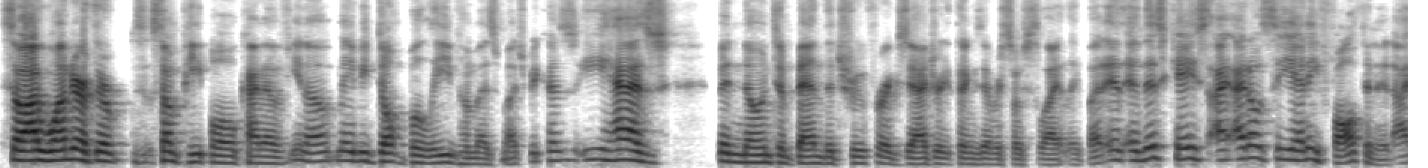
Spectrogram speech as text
so i wonder if there some people kind of you know maybe don't believe him as much because he has been known to bend the truth or exaggerate things ever so slightly. But in, in this case, I, I, don't see any fault in it. I,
